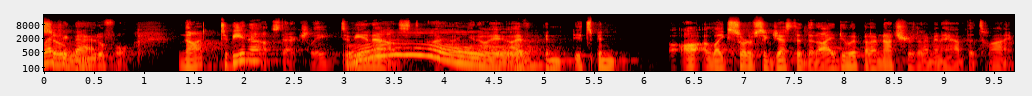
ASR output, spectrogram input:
so directing that? beautiful. Not to be announced, actually. To be announced. I, you know, I, I've been. It's been uh, like sort of suggested that I do it, but I'm not sure that I'm going to have the time.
